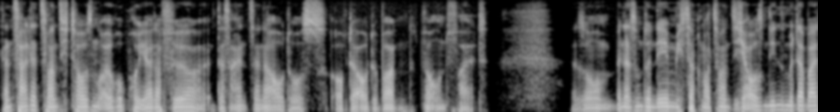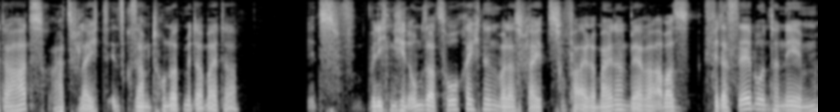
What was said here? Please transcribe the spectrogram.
dann zahlt er 20.000 Euro pro Jahr dafür, dass eins seiner Autos auf der Autobahn verunfallt. Also wenn das Unternehmen, ich sag mal, 20 Außendienstmitarbeiter hat, hat es vielleicht insgesamt 100 Mitarbeiter. Jetzt will ich nicht den Umsatz hochrechnen, weil das vielleicht zu verallgemeinern wäre, aber für dasselbe Unternehmen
